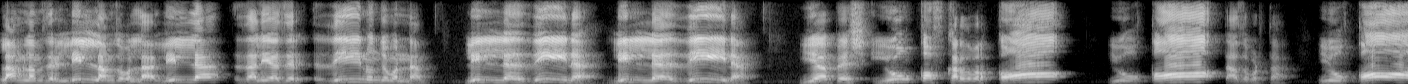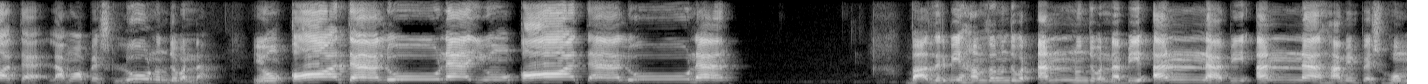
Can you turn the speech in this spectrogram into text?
লাম লাম লামজের লিল, লাম জবাল্লা লিল্লা জালিয়াজের রি নুন জবান না। লিল্লা দি না, লিল্লা লিল্লাযীনা লিল্লাযীনা ইয়া পেশ ইউ, কফ খারা জবর ক, ইউ ক, তা জবর ইউ ক তা লাম পেশ লু, নুন জবান না। ইউ ক তা লুনা ইউ ক তা লুনা বাজের বি হামজা নুন জবর আন নুন জবর না বি আন্না বি আন্না হামিম পেশ হুম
